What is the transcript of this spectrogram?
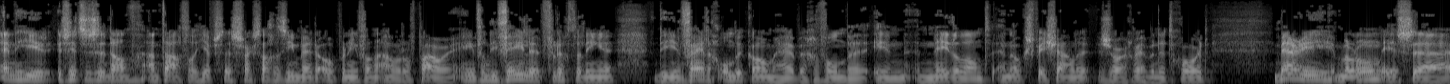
En hier zitten ze dan aan tafel. Je hebt ze straks al gezien bij de opening van Hour of Power. Een van die vele vluchtelingen die een veilig onderkomen hebben gevonden in Nederland. En ook speciale zorg, we hebben het gehoord. Mary Malone is eh,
